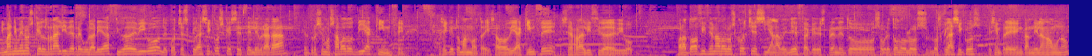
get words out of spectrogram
Ni más ni menos que el Rally de Regularidad Ciudad de Vigo de coches clásicos que se celebrará el próximo sábado día 15. Así que tomad nota, y sábado día 15 ese Rally Ciudad de Vigo. Para todo aficionado a los coches y a la belleza que desprende sobre todo los, clásicos, que siempre encandilan a uno,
